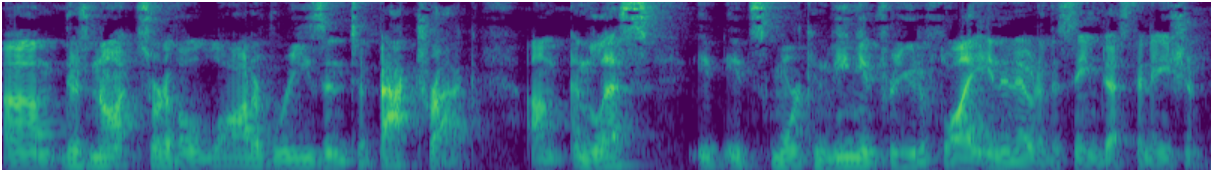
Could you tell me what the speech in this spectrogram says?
um, there's not sort of a lot of reason to backtrack um, unless it, it's more convenient for you to fly in and out of the same destination,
